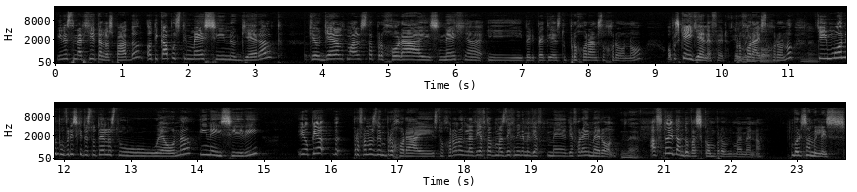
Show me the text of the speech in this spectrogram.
Είναι στην αρχή τέλος πάντων, ότι κάπου στη μέση είναι ο Γκέραλτ και ο Γκέραλτ μάλιστα προχωράει συνέχεια οι περιπέτειες του προχωράνε στο χρόνο, όπως και η Γένεφερ προχωράει λογικό. στο χρόνο. Ναι. Και η μόνη που βρίσκεται στο τέλος του αιώνα είναι η Σύρι, η οποία ε, προφανώς δεν προχωράει στο χρόνο, δηλαδή αυτά που μας δείχνει είναι με, δια- με διαφορά ημερών. Ναι. Αυτό ήταν το βασικό μου πρόβλημα εμένα. Μπορείς να μιλήσεις.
